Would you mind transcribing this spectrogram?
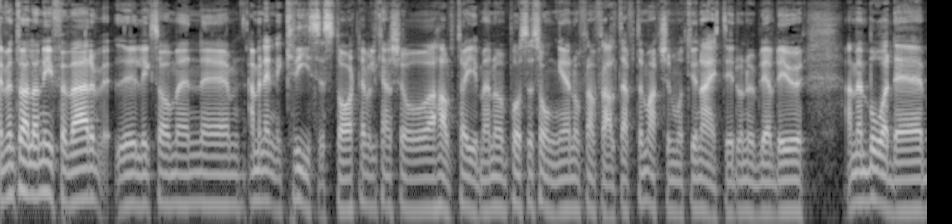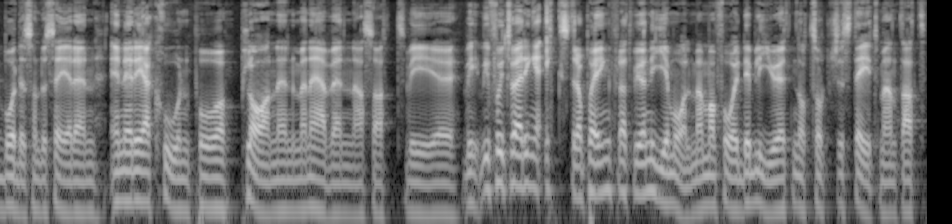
Eventuella nyförvärv, eh, liksom en, eh, ja, men en krisstart är väl kanske att halvt ta i Men på säsongen och framförallt efter matchen mot United Och nu blev det ju ja, men både, både som du säger en, en reaktion på planen Men även alltså att vi, eh, vi, vi får ju tyvärr inga extra poäng för att vi har nio mål Men man får, det blir ju ett något sorts statement att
